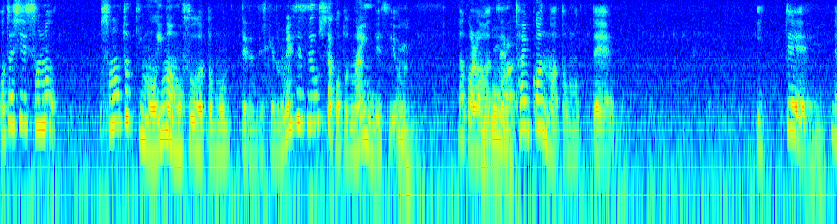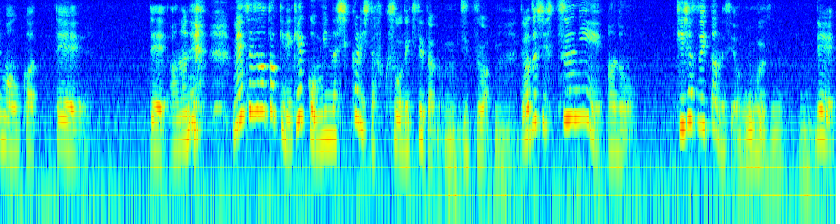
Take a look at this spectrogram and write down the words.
私そのその時も今もそうだと思ってるんですけど面接で落ちたことないんですよ、うん。だから絶対受かんなと思って行って、うでまあ受かってであのね 面接の時に結構みんなしっかりした服装で来てたの、うん。実は。うん。で私普通にあの T シャツで行ったんですよ、僕もですね、うん。で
